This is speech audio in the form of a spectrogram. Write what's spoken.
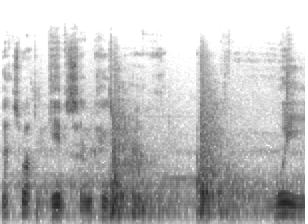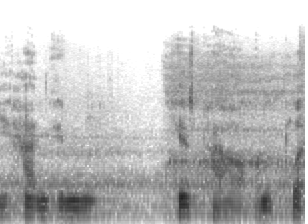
That's what gives him his power. We hand him his power on a plate.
